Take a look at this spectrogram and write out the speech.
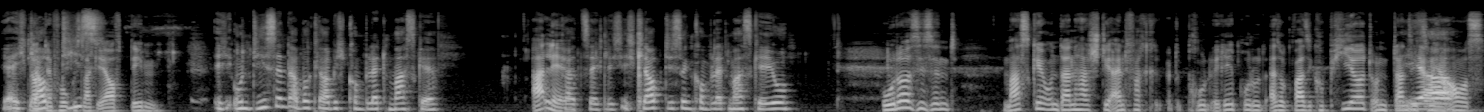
Ja, ich Ich glaube, glaube, der Fokus lag eher auf dem. ich, und die sind aber, glaube ich, komplett Maske. Alle. Tatsächlich. Ich glaube, die sind komplett Maske, jo. Oder sie sind Maske und dann hast du die einfach pro- reprodu also quasi kopiert und dann sieht es Ja. mehr aus.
